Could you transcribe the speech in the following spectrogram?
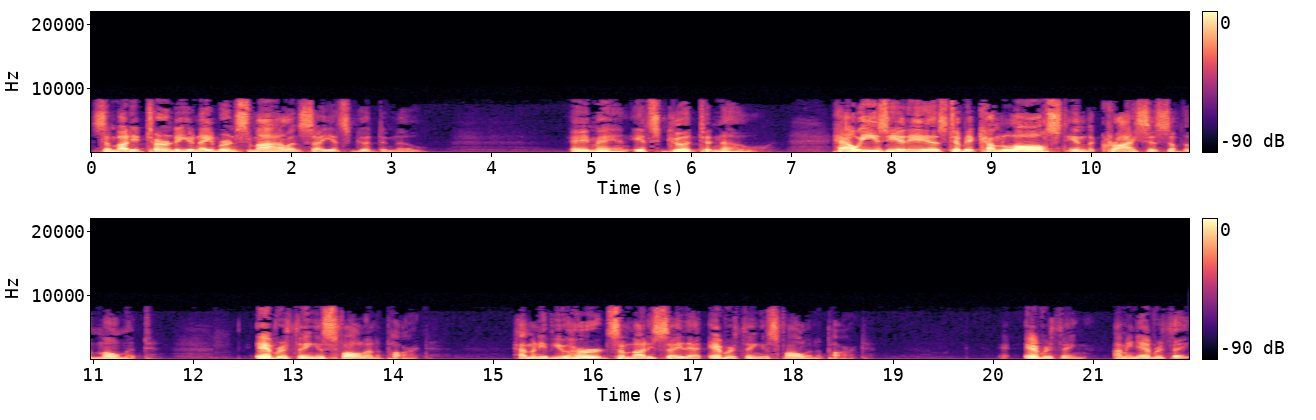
Somebody turn to your neighbor and smile and say, it's good to know. Amen. It's good to know how easy it is to become lost in the crisis of the moment. Everything is falling apart. How many of you heard somebody say that? Everything is falling apart. Everything. I mean, everything.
